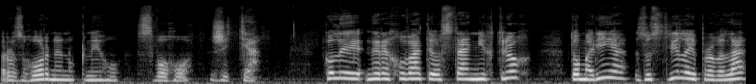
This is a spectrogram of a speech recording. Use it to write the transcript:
розгорнену книгу свого життя. Коли не рахувати останніх трьох, то Марія зустріла і провела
